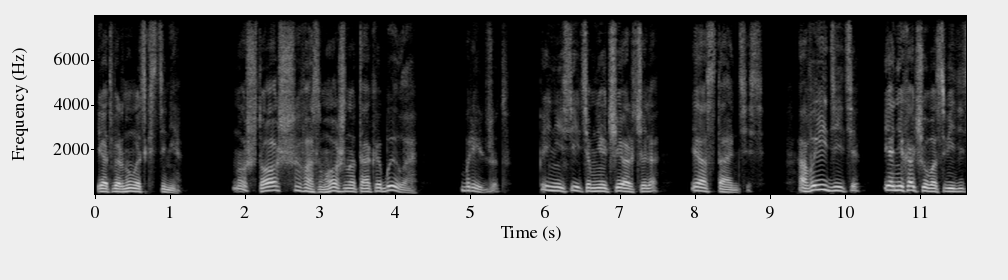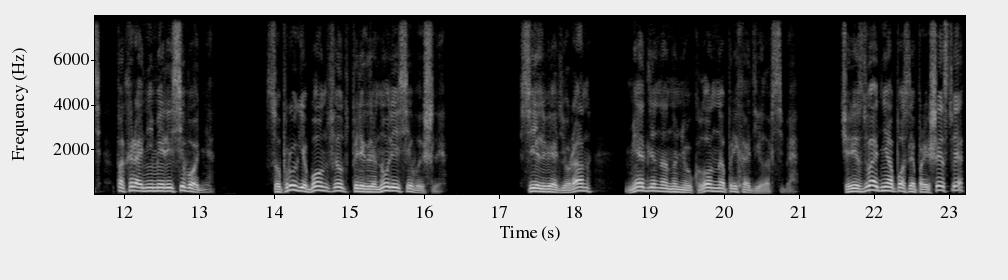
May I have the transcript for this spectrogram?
и отвернулась к стене. «Ну что ж, возможно, так и было. Бриджит, принесите мне Черчилля и останьтесь. А вы идите. Я не хочу вас видеть, по крайней мере, сегодня». Супруги Бонфилд переглянулись и вышли. Сильвия Дюран — медленно, но неуклонно приходила в себя. Через два дня после происшествия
